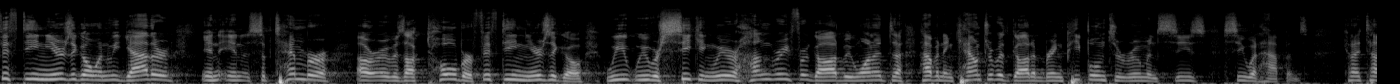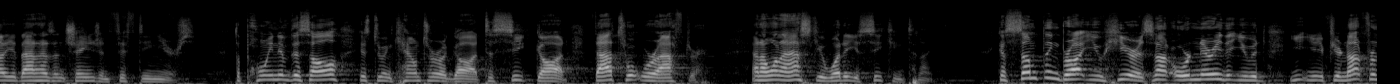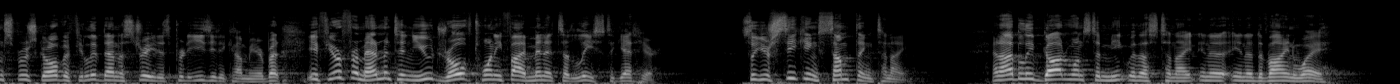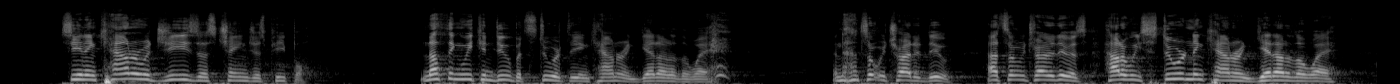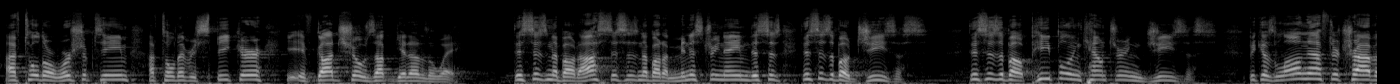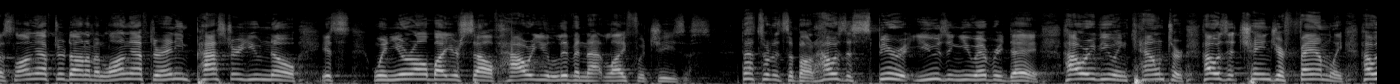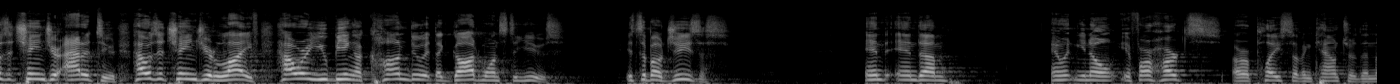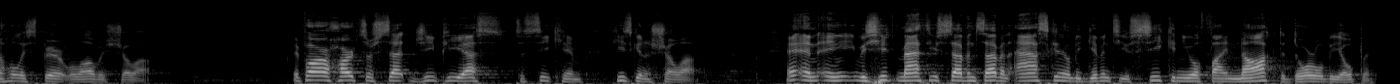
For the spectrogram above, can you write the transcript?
15 years ago, when we gathered in, in September, or it was October, 15 years ago, we, we were seeking, we were hungry for God. We wanted to have an encounter with God and bring people into a room and seize, see what happens. Can I tell you, that hasn't changed in 15 years. The point of this all is to encounter a God, to seek God. That's what we're after. And I want to ask you, what are you seeking tonight? Because something brought you here. It's not ordinary that you would, you, if you're not from Spruce Grove, if you live down the street, it's pretty easy to come here. But if you're from Edmonton, you drove 25 minutes at least to get here. So you're seeking something tonight. And I believe God wants to meet with us tonight in a, in a divine way. See, an encounter with Jesus changes people. Nothing we can do but steward the encounter and get out of the way. And that's what we try to do. That's what we try to do is how do we steward an encounter and get out of the way? I've told our worship team, I've told every speaker, if God shows up, get out of the way. This isn't about us. This isn't about a ministry name. This is, this is about Jesus. This is about people encountering Jesus. Because long after Travis, long after Donovan, long after any pastor you know, it's when you're all by yourself, how are you living that life with Jesus? That's what it's about. How is the Spirit using you every day? How have you encountered? How has it changed your family? How has it changed your attitude? How has it changed your life? How are you being a conduit that God wants to use? It's about Jesus. And and um, and you know, if our hearts are a place of encounter, then the Holy Spirit will always show up. If our hearts are set GPS to seek Him, He's going to show up. And, and, Matthew 7 7, ask and it'll be given to you. Seek and you will find. Knock, the door will be open.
